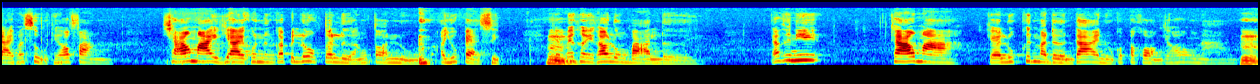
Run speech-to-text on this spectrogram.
ยายพระสูตรให้เขาฟัง เช้ามาอีกยายคนหนึ่งก็เป็นโรคตัวเหลืองตอนหนู อายุ80แกไม่เคยเข้าโรงพยาบาลเลย แล้วทีนี้เช้ามาแกลุกขึ้นมาเดินได้ หนูก็ประคองแกเข้าห้องน้ำอืม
